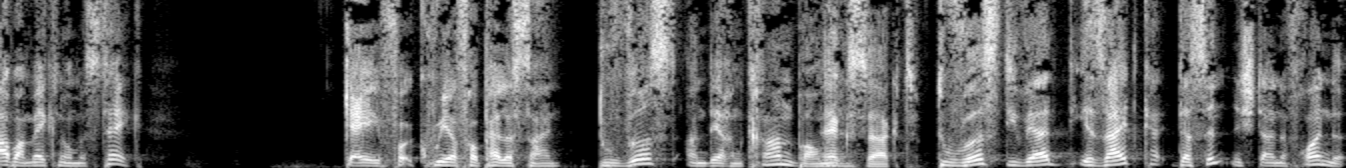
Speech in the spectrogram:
Aber make no mistake, gay, for, queer for Palestine, du wirst an deren Kran baumeln. Exakt. Du wirst, die werden, ihr seid, das sind nicht deine Freunde.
